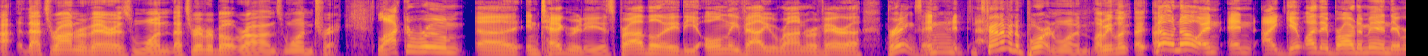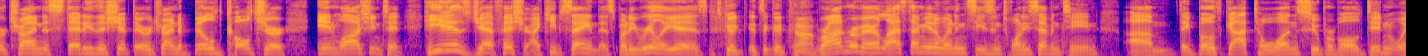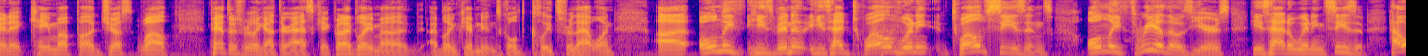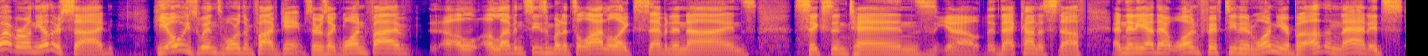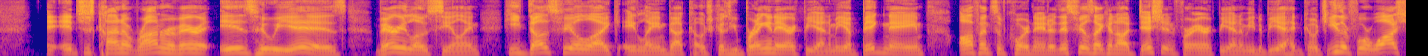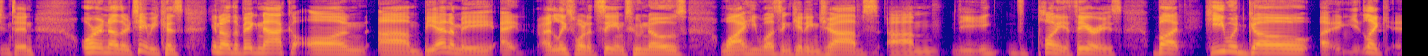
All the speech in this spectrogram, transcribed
Uh, that's Ron Rivera's one. That's Riverboat Ron's one trick. Locker room uh, integrity is probably the only value Ron Rivera brings, and it, It's kind of an important one. I mean, look. I, I- no, no, and and I get why they brought him in. They were trying to steady the ship. They were trying to build culture in Washington. He is Jeff Fisher. I keep saying this, but he really is. it's good. It's a good comp. Ron Rivera, last time he had a winning season, 2017. Um, they both got to one Super Bowl, didn't win it. Came up uh, just well. Panthers really got their ass kicked, but I blame uh, I blame Cam Newton's gold cleats for that one. Uh, only he's been he's had 12 winning 12 seasons. Only three of those years he's had a winning season. However, on the other side. He always wins more than five games. There's like one five uh, 11 season, but it's a lot of like seven and nines, six and tens, you know, th- that kind of stuff. And then he had that one 15 in one year. But other than that, it's, it- it's just kind of Ron Rivera is who he is. Very low ceiling. He does feel like a lame duck coach because you bring in Eric Bieniemy, a big name offensive coordinator. This feels like an audition for Eric Bieniemy to be a head coach, either for Washington or another team. Because you know the big knock on um, Bieniemy, at, at least what it seems. Who knows why he wasn't getting jobs? Um, y- plenty of theories, but he would go uh, like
